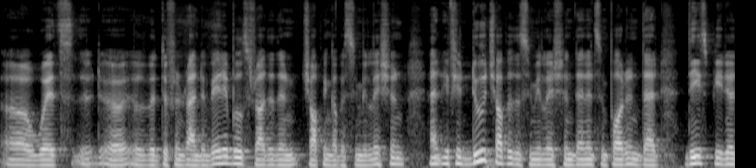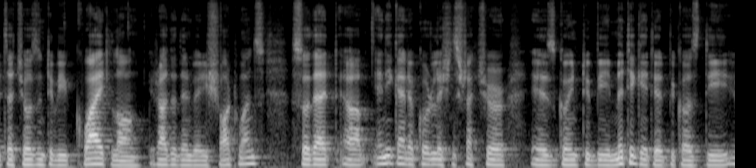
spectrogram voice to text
uh, with uh, with different random variables rather than chopping up a simulation. And if you do chop up the simulation, then it's important that these periods are chosen to be quite long rather than very short ones so that uh, any kind of correlation structure is going to be mitigated because the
